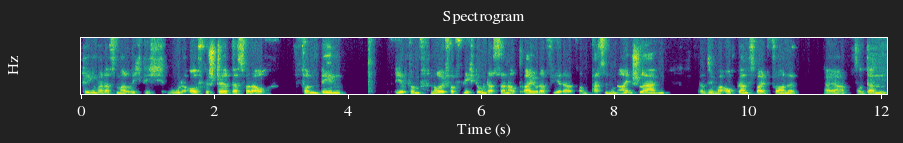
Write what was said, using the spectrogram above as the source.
kriegen wir das mal richtig gut aufgestellt, dass wir da auch von den vier, fünf Neuverpflichtungen, dass dann auch drei oder vier davon passen und einschlagen. Da sind wir auch ganz weit vorne. Naja, und dann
